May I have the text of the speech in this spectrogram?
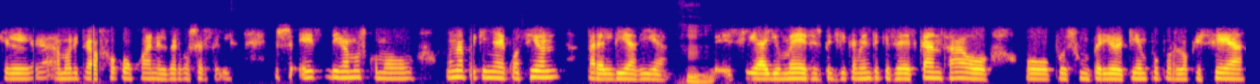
que el amor y trabajo con Juan, el verbo ser feliz. Es, digamos, como una pequeña ecuación para el día a día. Eh, si hay un mes específicamente que se descansa o, o pues un periodo de tiempo por lo que sea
